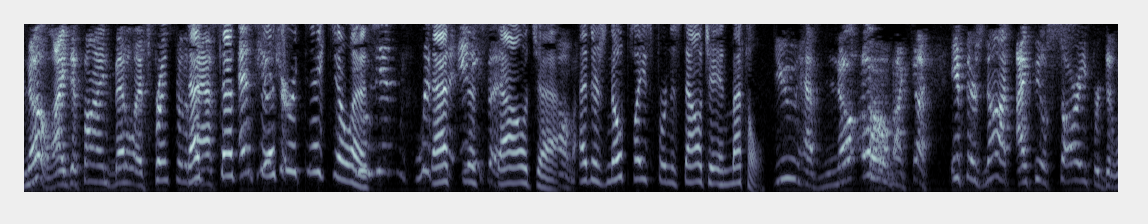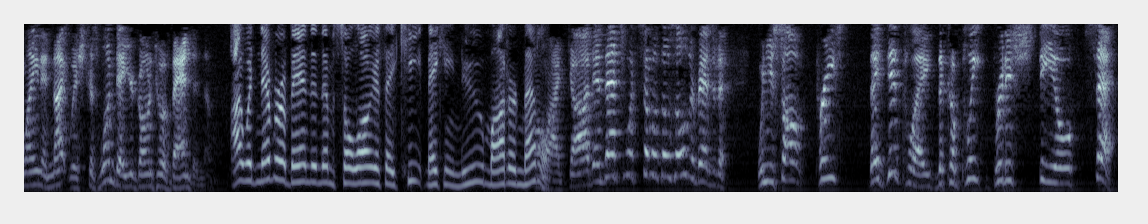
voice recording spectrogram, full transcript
No, I defined metal as friends from the That's past that's, and that's ridiculous. You didn't listen That's to anything. nostalgia. Oh and there's no place for nostalgia in metal. You have no. Oh my God! If there's not, I feel sorry for Delain and Nightwish because one day you're going to abandon them. I would never abandon them so long as they keep making new modern metal. Oh my God! And that's what some of those older bands are doing. When you saw Priest, they did play the complete British Steel set,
